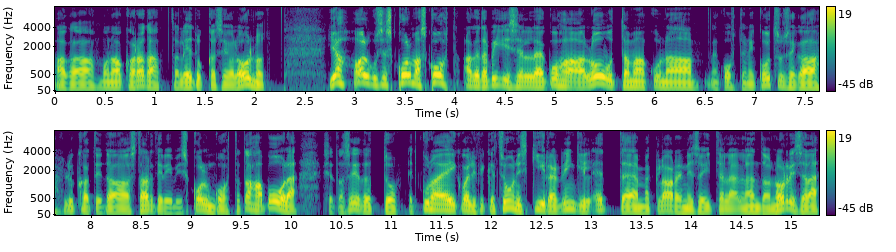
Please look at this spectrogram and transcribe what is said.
aga Monaco rada talle edukas ei ole olnud. jah, alguses kolmas koht, aga ta pidi selle koha loovutama, kuna kohtuniku otsusega lükati ta stardirivis kolm kohta tahapoole, seda seetõttu, et kuna jäi kvalifikatsioonis kiirel ringil ette McLareni sõitjale Lando Norrisele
